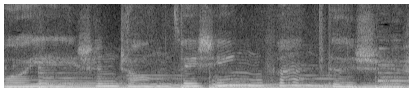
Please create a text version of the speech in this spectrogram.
我一生中最兴是。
